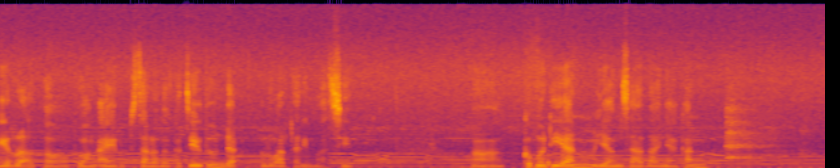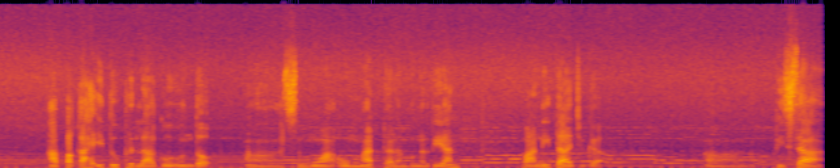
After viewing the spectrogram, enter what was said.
air atau buang air besar atau kecil itu tidak keluar dari masjid. Uh, kemudian yang saya tanyakan apakah itu berlaku untuk uh, semua umat dalam pengertian wanita juga uh, bisa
